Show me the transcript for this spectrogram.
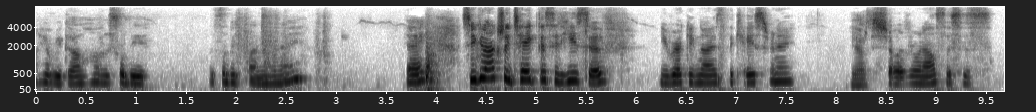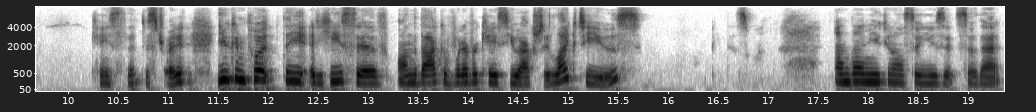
here we go. Oh, this will be this will be fun, Rene. Okay, so you can actually take this adhesive. You recognize the case, Rene? Yes. Show everyone else this is case that destroyed it. You can put the adhesive on the back of whatever case you actually like to use. And then you can also use it so that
